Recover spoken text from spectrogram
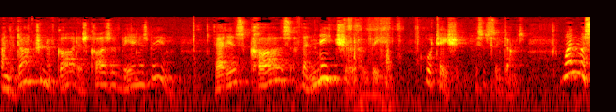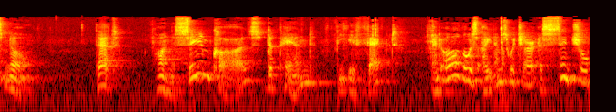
on the doctrine of God as cause of being as being. That is, cause of the nature of being. Quotation. This is St. Thomas. One must know that on the same cause depend the effect and all those items which are essential,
